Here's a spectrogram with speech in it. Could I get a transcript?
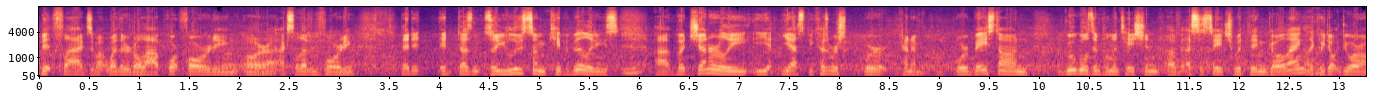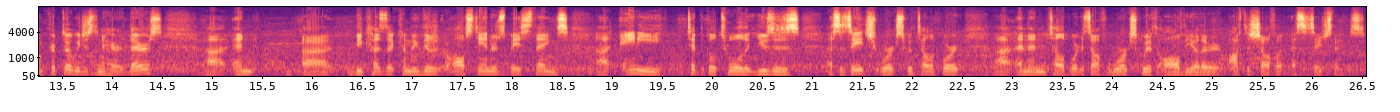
bit flags about whether to allow port forwarding or uh, X11 forwarding that it, it doesn't so you lose some capabilities mm-hmm. uh, but generally y- yes because we're, we're kind of we're based on google's implementation of ssh within golang like mm-hmm. we don't do our own crypto we just inherit theirs uh, and uh, because they're, kind of, they're all standards-based things. Uh, any typical tool that uses SSH works with Teleport, uh, and then Teleport itself works with all the other off-the-shelf SSH things.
